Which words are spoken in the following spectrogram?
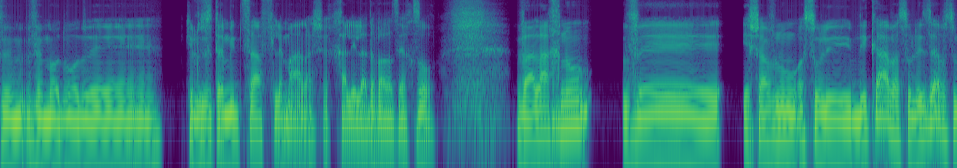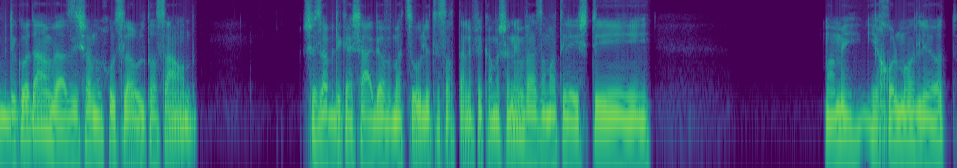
ומאוד מאוד כאילו זה תמיד צף למעלה שחלילה הדבר הזה יחזור. והלכנו וישבנו עשו לי בדיקה ועשו לי זה ועשו לי בדיקות דם ואז ישבנו מחוץ לאולטרסאונד. שזה הבדיקה שאגב מצאו לי את הסרטן לפני כמה שנים ואז אמרתי לאשתי. ממי יכול מאוד להיות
